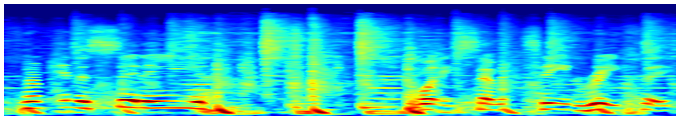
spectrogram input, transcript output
from Inner City 2017 refix.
